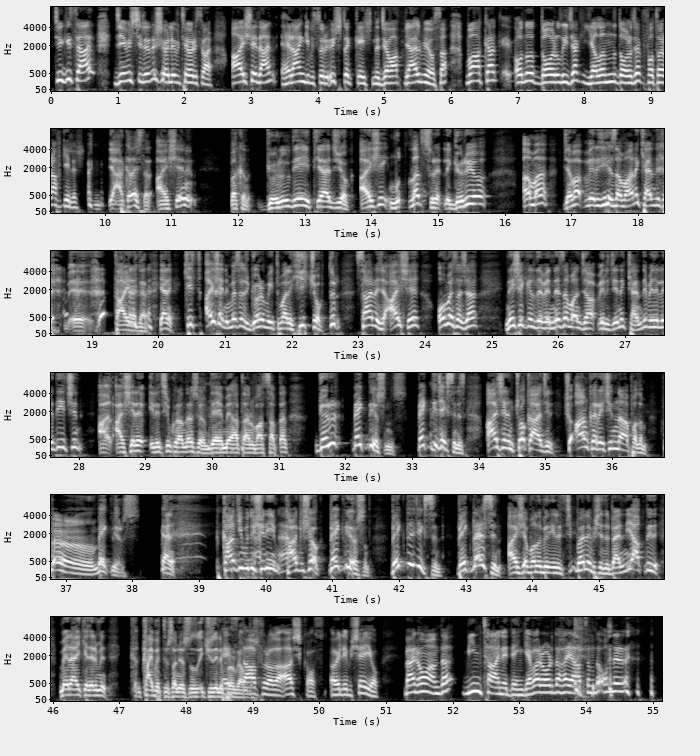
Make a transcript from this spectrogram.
Çünkü sen Cem İşçilerin şöyle bir teorisi var. Ayşe'den herhangi bir soru 3 dakika içinde cevap gelmiyorsa muhakkak onu doğrulayacak, yalanını doğrayacak fotoğraf gelir. ya arkadaşlar Ayşe'nin bakın görüldüğe ihtiyacı yok. Ayşe mutlak suretle görüyor ama cevap vereceği zamanı kendi te, e, tayin eder. Yani Ayşe'nin mesajı görme ihtimali hiç yoktur. Sadece Ayşe o mesaja ne şekilde ve ne zaman cevap vereceğini kendi belirlediği için Ayşe ile iletişim kuranlara söylüyorum. DM atan, Whatsapp'tan görür bekliyorsunuz. Bekleyeceksiniz. Ayşe'nin çok acil şu Ankara için ne yapalım? Hmm, bekliyoruz. Yani kanki bir düşüneyim. Kanki yok. Bekliyorsun. Bekleyeceksin. Beklersin. Ayşe Balı bir iletişim böyle bir şeydir. Ben niye aklı melaikelerimi kaybettim sanıyorsunuz 250 programdır? Estağfurullah aşk olsun. Öyle bir şey yok. Ben o anda bin tane denge var orada hayatımda. Onları...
